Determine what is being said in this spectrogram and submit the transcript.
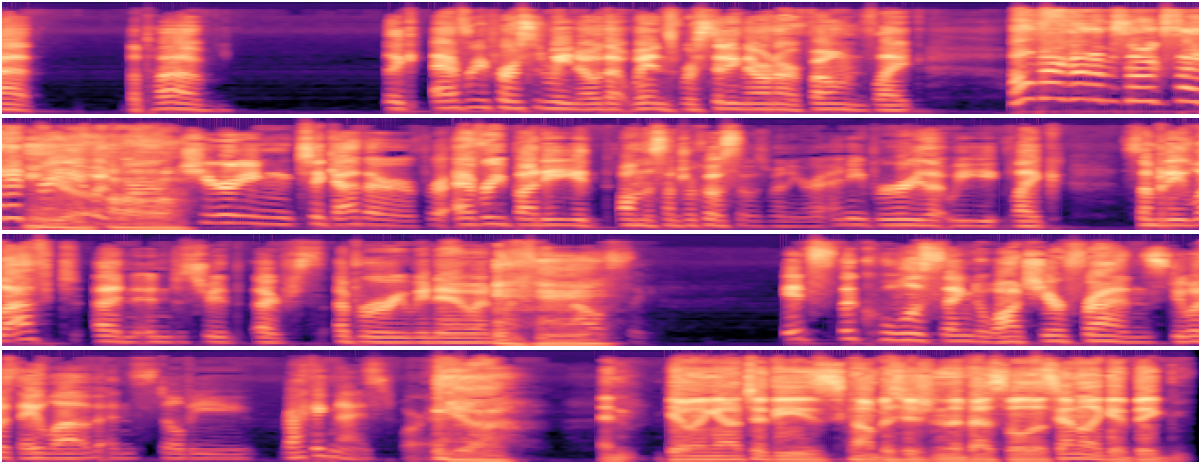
at the pub, like every person we know that wins, we're sitting there on our phones, like, "Oh my god, I'm so excited for Yeah, you!" And aw. we're cheering together for everybody on the Central Coast that was winning, or any brewery that we like. Somebody left an industry or a brewery we knew and went Mm-hmm. somewhere else. Like, it's the coolest thing to watch your friends do what they love and still be recognized for it. Yeah. And going out to these competitions and festivals, it's kind of like a big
